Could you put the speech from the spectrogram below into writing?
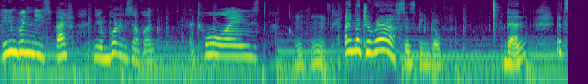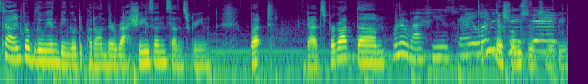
he didn't bring the special, the important stuff like the toys. hmm I'm a giraffe, says Bingo. Then it's time for Bluey and Bingo to put on their rashes and sunscreen. But Dad's forgot them. What are rashies? I think they're swimsuits, maybe.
